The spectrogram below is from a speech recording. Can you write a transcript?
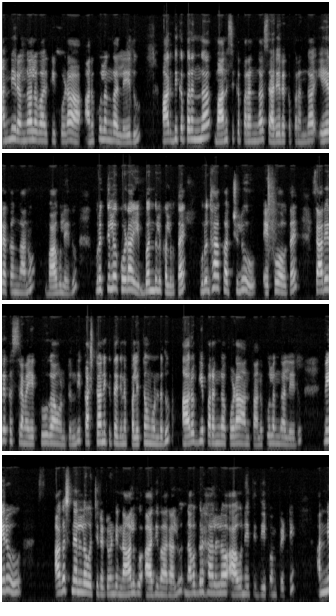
అన్ని రంగాల వారికి కూడా అనుకూలంగా లేదు. ఆర్థిక పరంగా మానసిక పరంగా శారీరక పరంగా ఏ రకంగానూ బాగులేదు. వృత్తిలో కూడా ఇబ్బందులు కలుగుతాయి. వృధా ఖర్చులు ఎక్కువ అవుతాయి. శారీరక శ్రమ ఎక్కువగా ఉంటుంది. కష్టానికి తగిన ఫలితం ఉండదు. ఆరోగ్యపరంగా కూడా అంత అనుకూలంగా లేదు. వీరు ఆగస్ట్ నెలలో వచ్చేటటువంటి నాలుగు ఆదివారాలు నవగ్రహాలలో ఆవునేతి దీపం పెట్టి అన్ని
